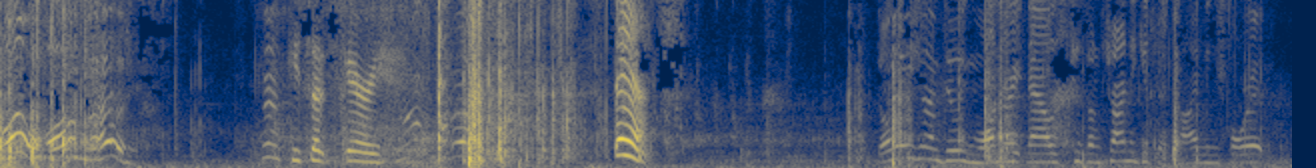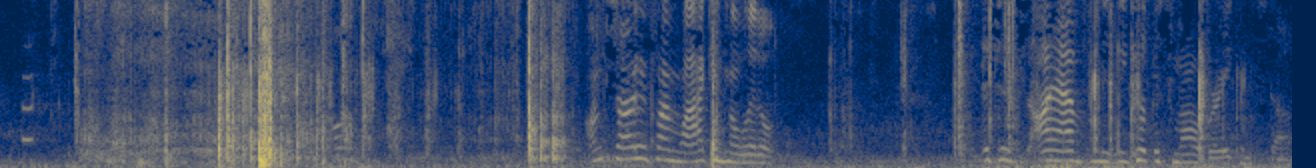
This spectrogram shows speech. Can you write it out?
Oh, almost. He said it's scary. Vance! The only reason I'm doing one right now is because I'm trying to get the timing for it. I'm sorry if I'm lacking a little. It's just I have we took a small break and stuff.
